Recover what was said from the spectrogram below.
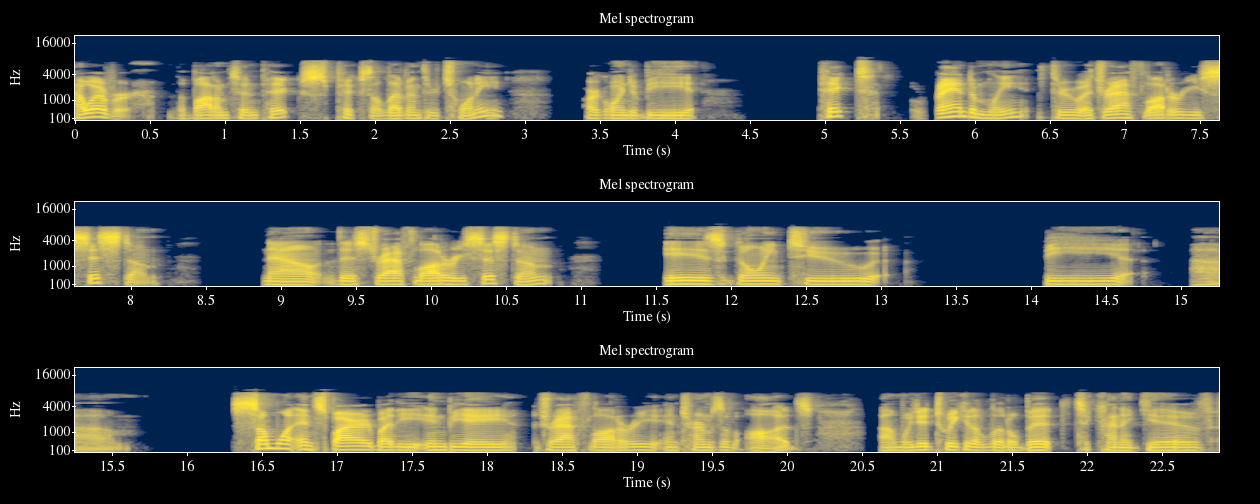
However, the bottom 10 picks, picks 11 through 20, are going to be picked randomly through a draft lottery system. Now, this draft lottery system is going to be um, somewhat inspired by the NBA draft lottery in terms of odds. Um, we did tweak it a little bit to kind of give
